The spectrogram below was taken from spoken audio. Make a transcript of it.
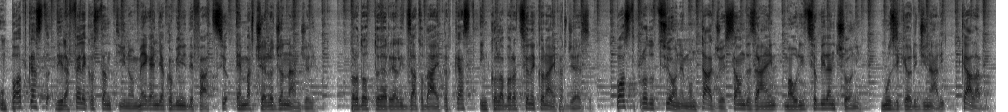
Un podcast di Raffaele Costantino, Megan Jacobini De Fazio e Marcello Giannangeli. Prodotto e realizzato da Hypercast in collaborazione con Hyperjazz. Post produzione, montaggio e sound design Maurizio Bilancioni. Musiche originali Calab.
